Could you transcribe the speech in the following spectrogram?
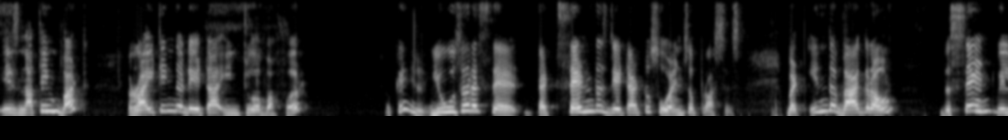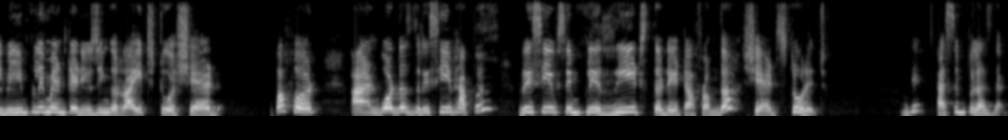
is nothing but writing the data into a buffer. Okay user has said that send this data to so and so process. But in the background the send will be implemented using a write to a shared buffer. And what does receive happen? Receive simply reads the data from the shared storage. Okay as simple as that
